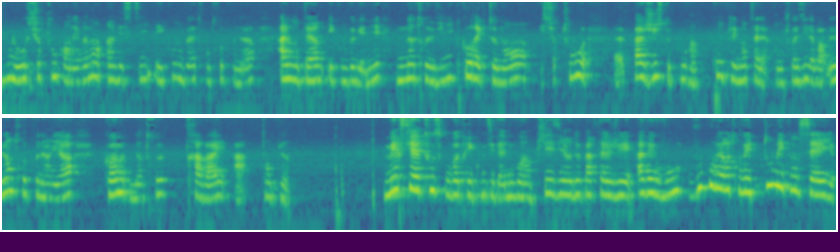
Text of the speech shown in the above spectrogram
boulot, surtout quand on est vraiment investi et qu'on veut être entrepreneur à long terme et qu'on veut gagner notre vie correctement et surtout euh, pas juste pour un complément de salaire. On choisit d'avoir l'entrepreneuriat comme notre travail à temps plein. Merci à tous pour votre écoute. C'est à nouveau un plaisir de partager avec vous. Vous pouvez retrouver tous mes conseils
